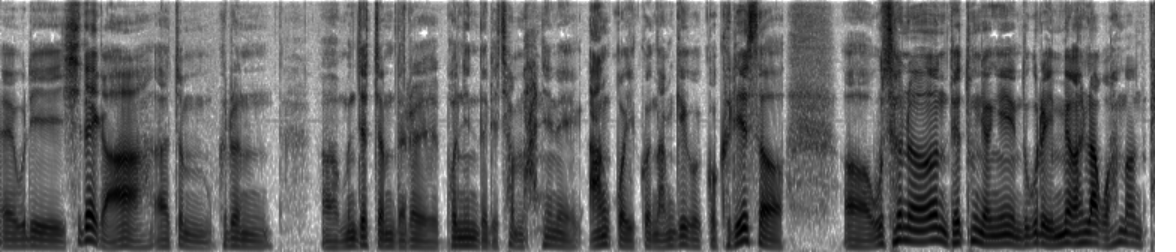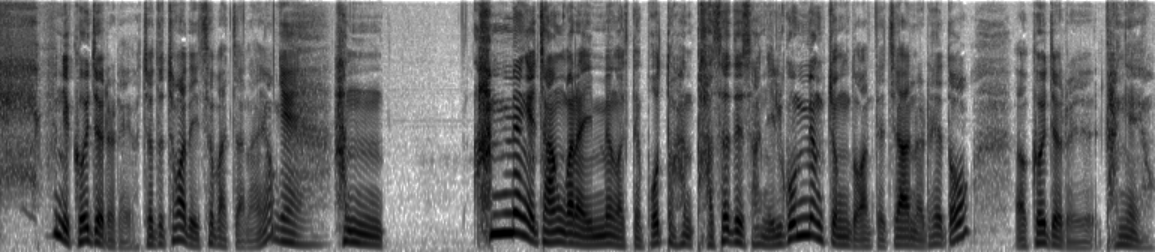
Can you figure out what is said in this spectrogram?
에, 우리 시대가 어, 좀 그런 어, 문제점들을 본인들이 참 많이 안고 있고 남기고 있고 그래서 어, 우선은 대통령이 누구를 임명하려고 하면 대부분이 거절을 해요. 저도 청와대 있어 봤잖아요. 예. 한, 한 명의 장관을 임명할 때 보통 한 다섯에서 한 일곱 명 정도한테 제안을 해도 어, 거절을 당해요.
